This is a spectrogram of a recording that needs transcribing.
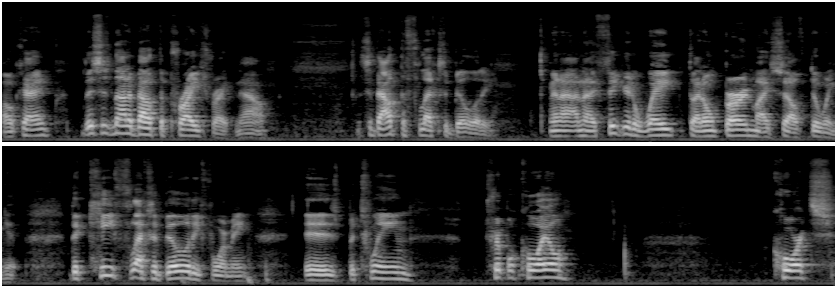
Okay? This is not about the price right now. It's about the flexibility. And I, and I figured a way so I don't burn myself doing it. The key flexibility for me is between triple coil, quartz,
